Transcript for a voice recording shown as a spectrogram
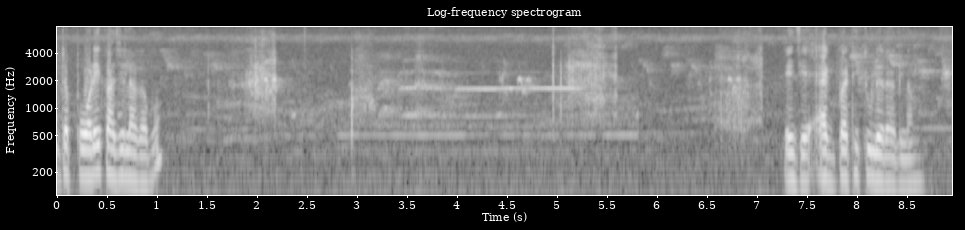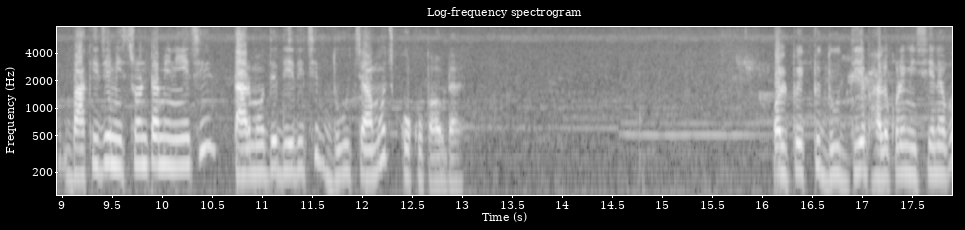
এটা পরে কাজে লাগাবো। এই যে এক বাটি তুলে রাখলাম। বাকি যে মিশ্রণটা আমি নিয়েছি, তার মধ্যে দিয়ে দিচ্ছি দু চামচ কোকো পাউডার। অল্প একটু দুধ দিয়ে ভালো করে মিশিয়ে নেব।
